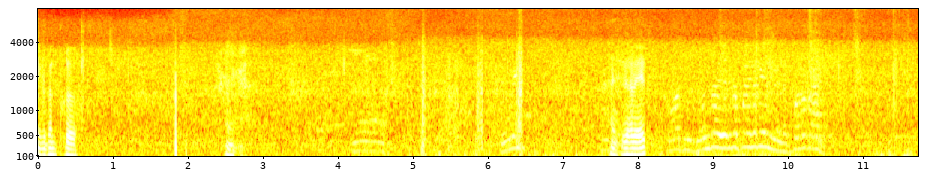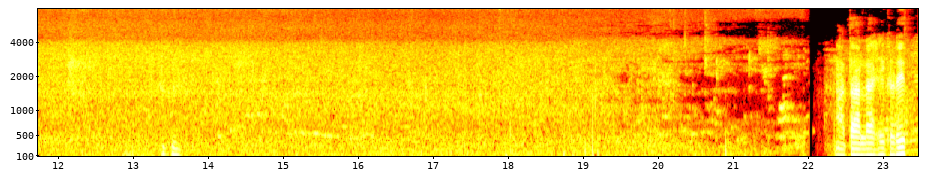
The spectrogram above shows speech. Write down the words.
एकदम पुढं. असे घर आहेत. आता आला आहे घडीत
